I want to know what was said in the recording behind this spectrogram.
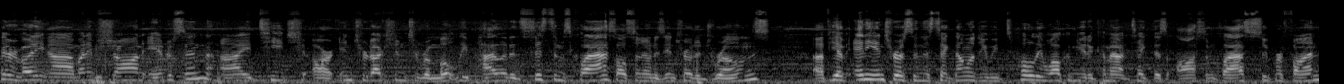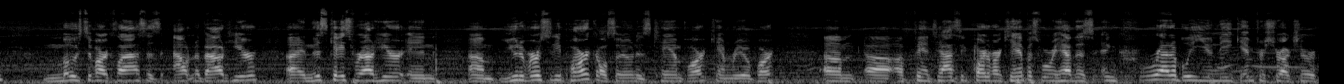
Hey everybody, uh, my name is Sean Anderson. I teach our Introduction to Remotely Piloted Systems class, also known as Intro to Drones. Uh, if you have any interest in this technology, we totally welcome you to come out and take this awesome class, super fun. Most of our class is out and about here. Uh, in this case, we're out here in um, University Park, also known as Cam Park, Camarillo Park. Um, uh, a fantastic part of our campus where we have this incredibly unique infrastructure,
